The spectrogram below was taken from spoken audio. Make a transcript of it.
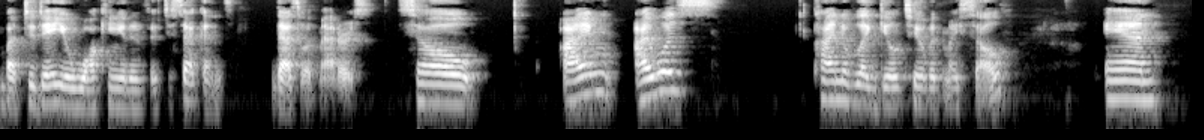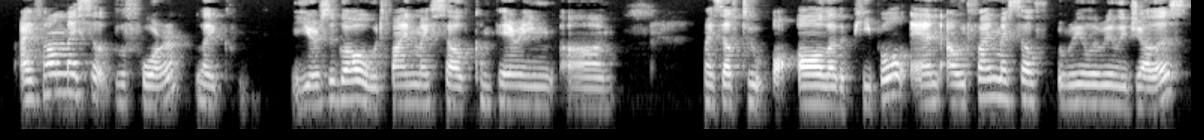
but today you're walking it in 50 seconds, that's what matters. So I'm I was kind of like guilty of it myself, and I found myself before like years ago I would find myself comparing um, myself to all other people and i would find myself really really jealous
